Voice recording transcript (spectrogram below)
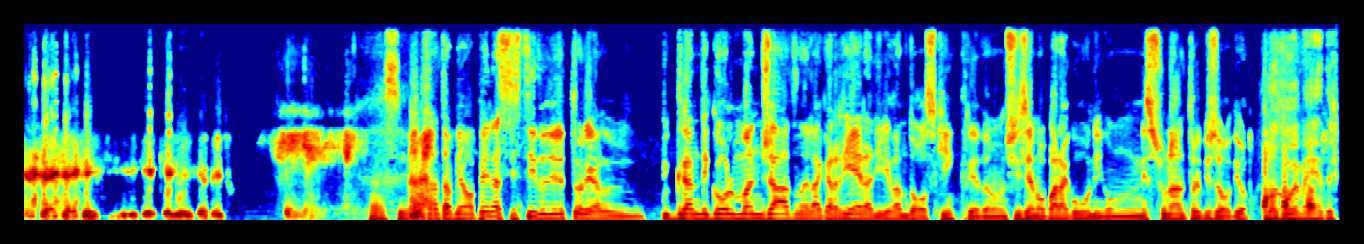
che, che, capito? Eh sì. Tanto abbiamo appena assistito, direttore, al più grande gol mangiato nella carriera di Lewandowski. Credo non ci siano paragoni con nessun altro episodio. Da due metri.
